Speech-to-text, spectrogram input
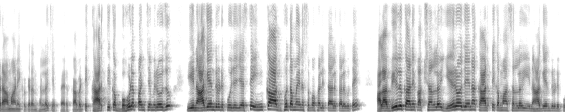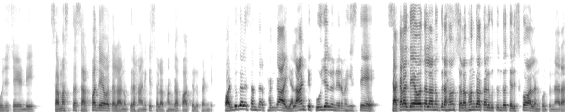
ప్రామాణిక గ్రంథంలో చెప్పారు. కాబట్టి కార్తీక బహుళ పంచమి రోజు ఈ నాగేంద్రుడి పూజ చేస్తే ఇంకా అద్భుతమైన శుభ ఫలితాలు కలుగుతాయి. అలా వీలు కాని పక్షంలో ఏ రోజైనా కార్తీక మాసంలో ఈ నాగేంద్రుడి పూజ చేయండి. సమస్త సర్పదేవతల అనుగ్రహానికి సులభంగా పాతులకండి. పండుగల సందర్భంగా ఎలాంటి పూజలు నిర్వహిస్తే సకల దేవతల అనుగ్రహం సులభంగా కలుగుతుందో తెలుసుకోవాలనుకుంటున్నారా?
